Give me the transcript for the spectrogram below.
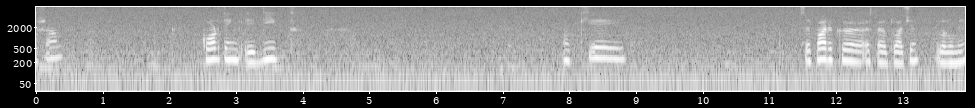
Așa. Recording, edit. Ok. Se pare că asta îi place la lume.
